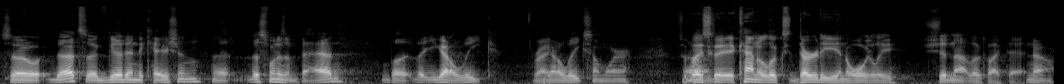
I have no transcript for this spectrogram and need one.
So that's a good indication that this one isn't bad, but that you got a leak. Right. You got a leak somewhere. So basically, um, it kind of looks dirty and oily. Should not look like that. No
